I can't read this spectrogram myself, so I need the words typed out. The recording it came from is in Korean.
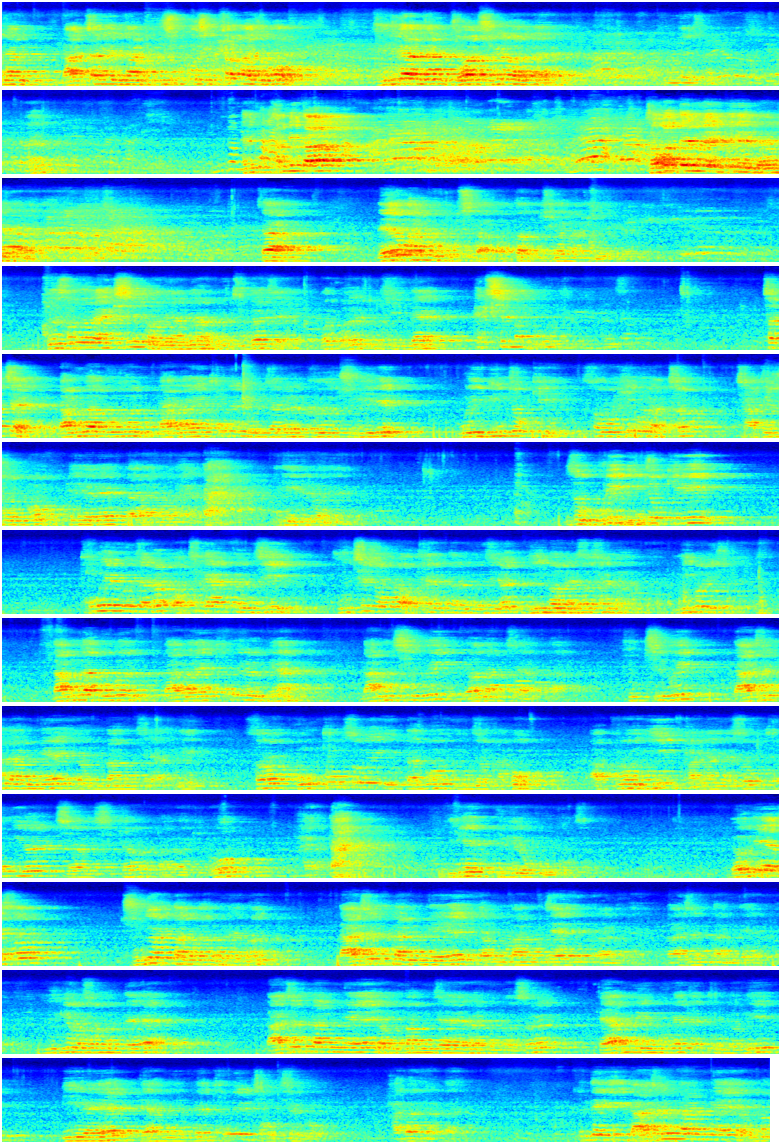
그냥 낮장에 그냥 99씩 펴가지고 우리가 그냥 좋아. 김대중. 네? 행복합니까? 저것 때문에 이렇게 된 겁니다. 자, 내용을 한번 봅시다. 어떤 기가 막힌 얘기를. 그 선언의 핵심이 뭐냐면 이두 가지예요. 뭐 원래 좀 긴데 핵심만 보면 돼요. 첫째, 남과 북은 나라의 통일 문제를 그 주민인 우리 민족끼리 서로 힘을 합쳐 자주적으로 해결해 나가려고 하였다. 이게 1번이에요. 그래서 우리 민족끼리 통일 문제를 어떻게 할 건지 구체적으로 어떻게 하겠다는 건지를 2번에서 설명합니다. 2번이 중요해요. 남과 북은 나라의 통일을 위한 남측의 연합 제안과 북측의 낮은 단계 연방 제안이 서로 공통성이 있다고 인정하고 앞으로 이 방향에서 통일을 지향시켜 나가기로 하였다. 이게 6.15 공동선. 여기에서 중요한 단어가 뭐냐면 낮은 단계의 연방제라는 거예요. 낮은 단계. 6.15 선언 때 낮은 단계의 것을 대한민국의 대통령이 미래의 대한민국의 통일 정책으로 받아들였다. 근데 이 낮은 단계의 연방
